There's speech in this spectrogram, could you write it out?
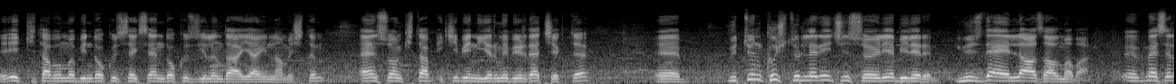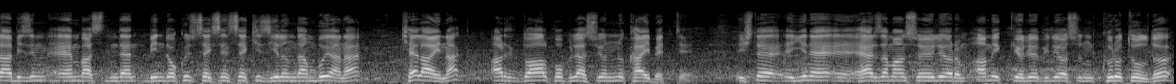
E, İlk kitabımı 1989 yılında yayınlamıştım. En son kitap 2021'de çıktı. E, bütün kuş türleri için söyleyebilirim. %50 azalma var. E, Mesela bizim en basitinden 1988 yılından bu yana kelaynak artık doğal popülasyonunu kaybetti. İşte e, yine e, her zaman söylüyorum Amik Gölü biliyorsun kurutuldu.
